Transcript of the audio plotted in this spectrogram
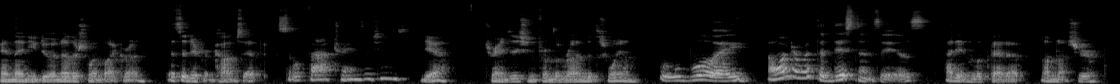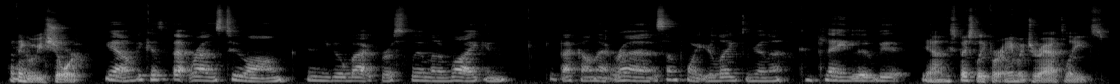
and then you do another swim bike run. That's a different concept. So five transitions? Yeah. Transition from the run to the swim. Oh boy. I wonder what the distance is. I didn't look that up. I'm not sure. I think it would be short. Yeah, because if that run's too long, then you go back for a swim and a bike and get back on that run. At some point, your legs are going to complain a little bit. Yeah, especially for amateur athletes,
